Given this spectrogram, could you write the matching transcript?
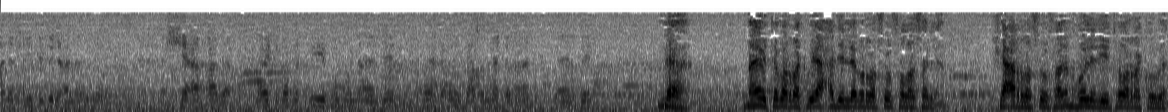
هذا الحديث يدل على أن الشعر هذا لا يتبرك فيه هم من آل البيت كما يفعلون بعض الناس الآن بآل البيت لا ما يتبرك بأحد إلا بالرسول صلى الله عليه وسلم. شعر الرسول صلى الله عليه وسلم هو الذي يتبرك به.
